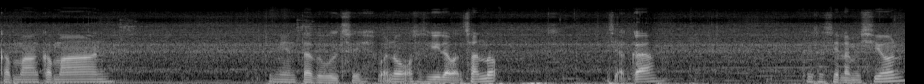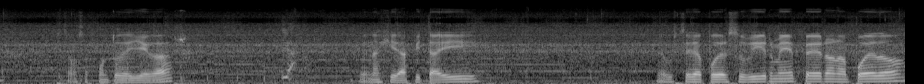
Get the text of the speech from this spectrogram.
Come on, come on. Pimienta dulce. Bueno, vamos a seguir avanzando. Hacia acá. Que es hacia la misión. Estamos a punto de llegar. Hay una jirafita ahí. Me gustaría poder subirme, pero no puedo. No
